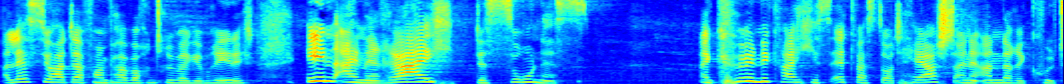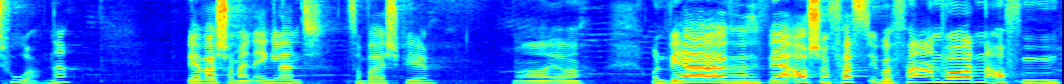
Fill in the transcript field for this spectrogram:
Alessio hat da vor ein paar Wochen drüber gepredigt. In ein Reich des Sohnes. Ein Königreich ist etwas, dort herrscht eine andere Kultur. Ne? Wer war schon mal in England zum Beispiel? Ah, ja, und wer, wer auch schon fast überfahren worden auf dem,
